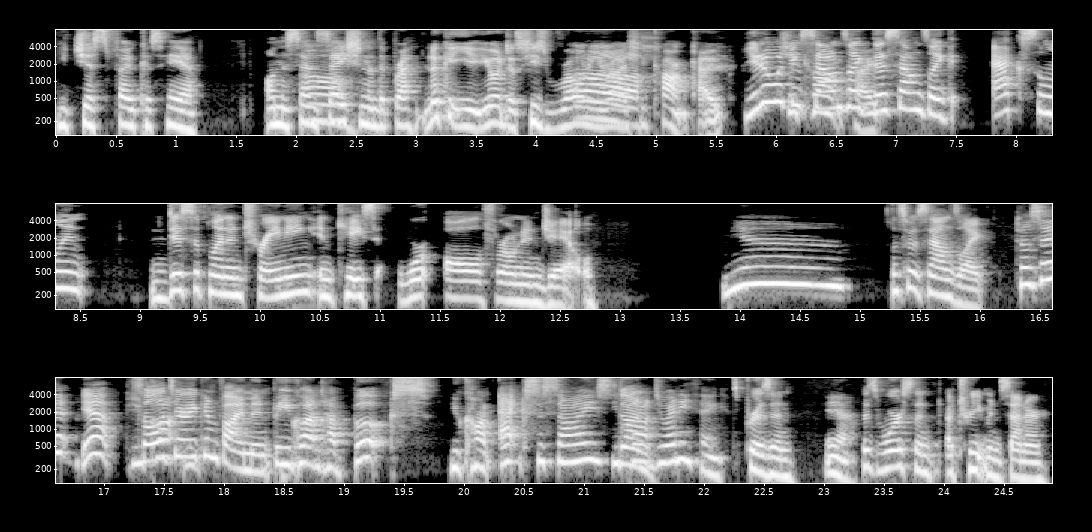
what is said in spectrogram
you just focus here on the oh. sensation of the breath. Look at you. You're just, she's rolling her eyes. Oh. She can't cope. You know what She this sounds can't like? This sounds like excellent discipline and training in case we're all thrown in jail. Yeah. That's what it sounds like. Does it? Yeah, You solitary confinement. But you can't have books. You can't exercise. You Done. can't do anything. it's prison. Yeah. It's worse than a treatment center.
